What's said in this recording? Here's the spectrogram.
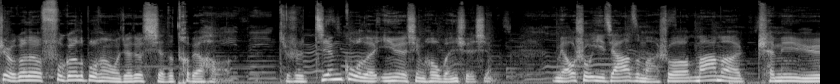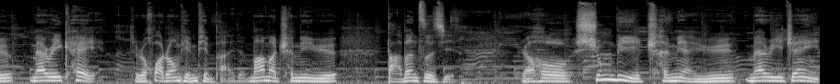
这首歌的副歌的部分，我觉得就写的特别好，就是兼顾了音乐性和文学性，描述一家子嘛，说妈妈沉迷于 Mary Kay，就是化妆品品牌，就妈妈沉迷于打扮自己，然后兄弟沉湎于 Mary Jane，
